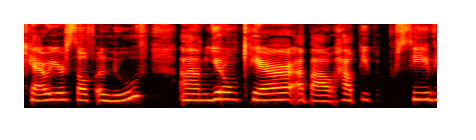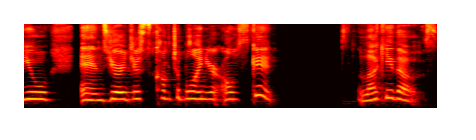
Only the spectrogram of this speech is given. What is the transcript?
carry yourself aloof. Um, you don't care about how people perceive you, and you're just comfortable in your own skin. Lucky those.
